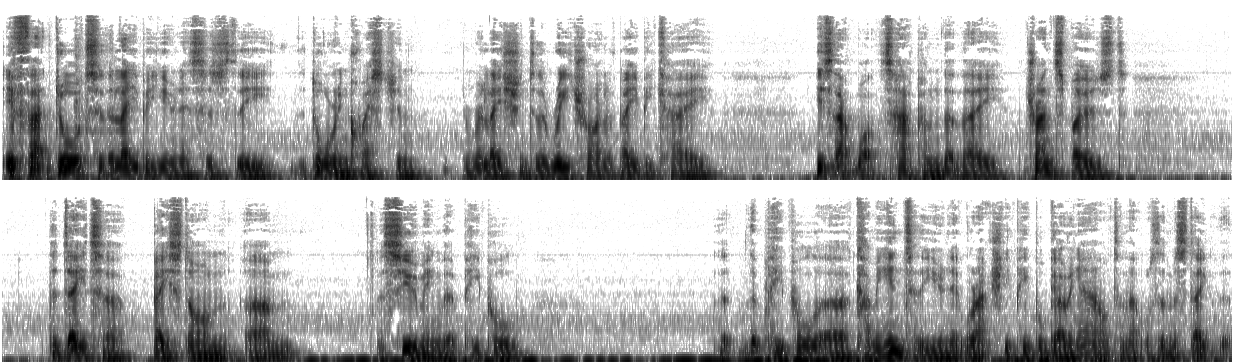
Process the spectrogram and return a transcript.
if that door to the labour unit is the, the door in question in relation to the retrial of baby K, is that what's happened that they transposed the data based on um, assuming that people that, that people uh, coming into the unit were actually people going out, and that was the mistake that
